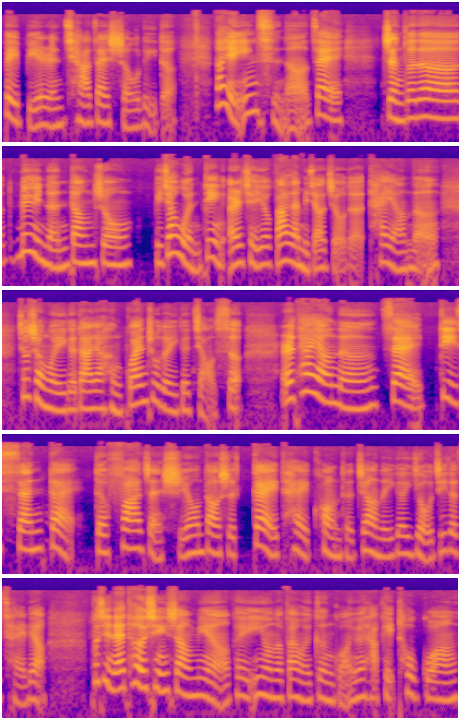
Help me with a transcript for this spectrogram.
被别人掐在手里的。那也因此呢，在整个的绿能当中，比较稳定而且又发展比较久的太阳能，就成为一个大家很关注的一个角色。而太阳能在第三代的发展，使用到是钙钛矿的这样的一个有机的材料。不仅在特性上面啊，可以应用的范围更广，因为它可以透光，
